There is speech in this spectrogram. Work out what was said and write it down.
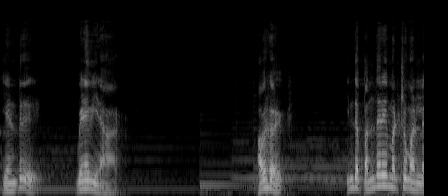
என்று வினவினார். அவர்கள் இந்த பந்தரை மட்டுமல்ல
